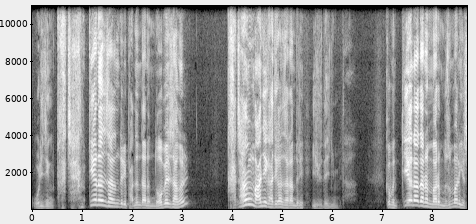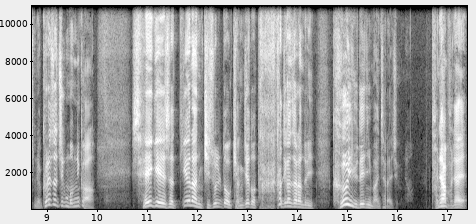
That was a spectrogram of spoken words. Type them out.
우리 지금 가장 뛰어난 사람들이 받는다는 노벨상을 가장 많이 가져간 사람들이 이 유대인입니다. 그러면 뛰어나다는 말은 무슨 말이겠습니까? 그래서 지금 뭡니까? 세계에서 뛰어난 기술도 경제도 다 가져간 사람들이 그 유대인이 많잖아요 지금요. 분야 분야에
